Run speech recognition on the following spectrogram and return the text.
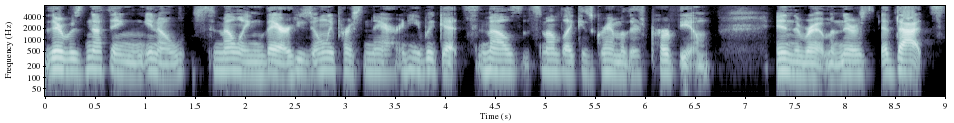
there was nothing, you know, smelling there. He's the only person there. And he would get smells that smelled like his grandmother's perfume in the room. And there's, that's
